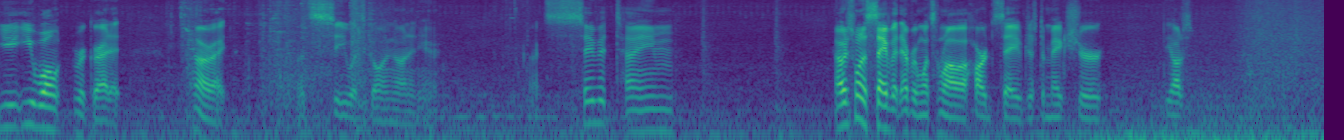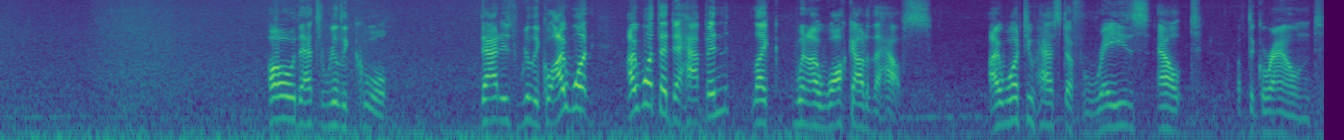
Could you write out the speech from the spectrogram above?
You, you won't regret it. Alright. Let's see what's going on in here. Alright, save it time. I just want to save it every once in a while, a hard save, just to make sure the auto... Oh, that's really cool. That is really cool. I want I want that to happen like when I walk out of the house. I want to have stuff raise out of the ground.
